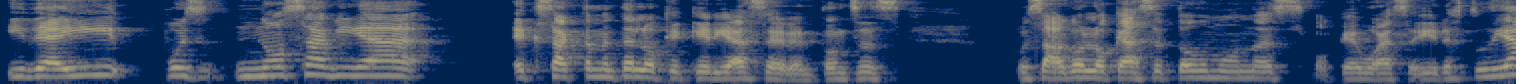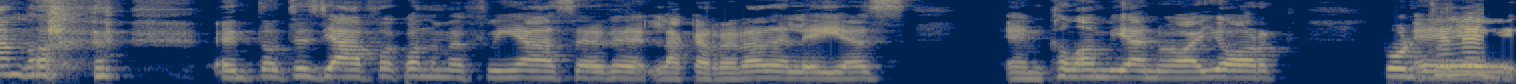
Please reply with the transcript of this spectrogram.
Y de ahí, pues no sabía exactamente lo que quería hacer. Entonces, pues hago lo que hace todo el mundo, es, ok, voy a seguir estudiando. Entonces ya fue cuando me fui a hacer eh, la carrera de leyes en Colombia, Nueva York. ¿Por qué eh, leyes?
